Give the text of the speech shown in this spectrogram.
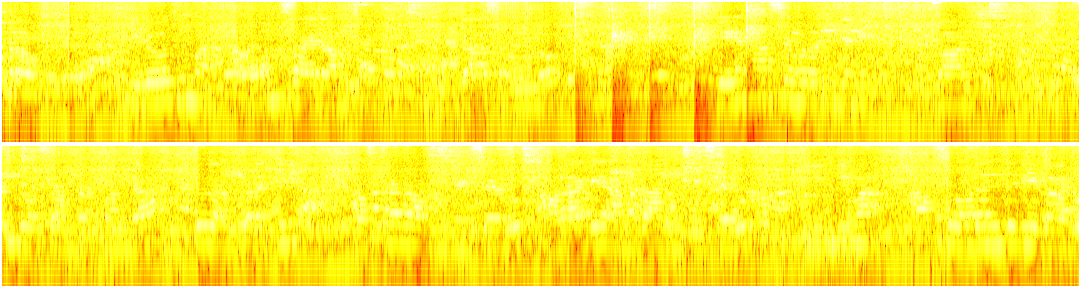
ఈరోజు మన ఓం సాయిరామ్ వృద్ధాశ్రమంలో హేమాశివరంజని గారు పుట్టినరోజు సందర్భంగా వృద్ధులందరికీ వస్త్రదానం చేశారు. అలాగే అన్నదానం చేశారు. ఈ హిమ శివరంజని గారు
